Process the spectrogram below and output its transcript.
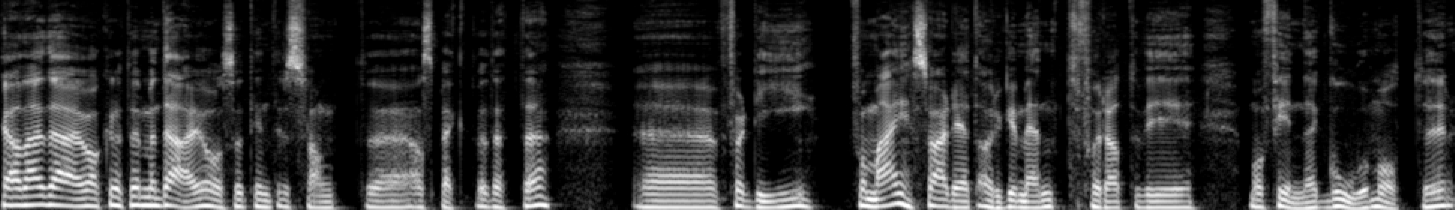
Ja, nei, det er jo akkurat det, men det er jo også et interessant uh, aspekt ved dette. Uh, fordi for meg så er det et argument for at vi må finne gode måter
